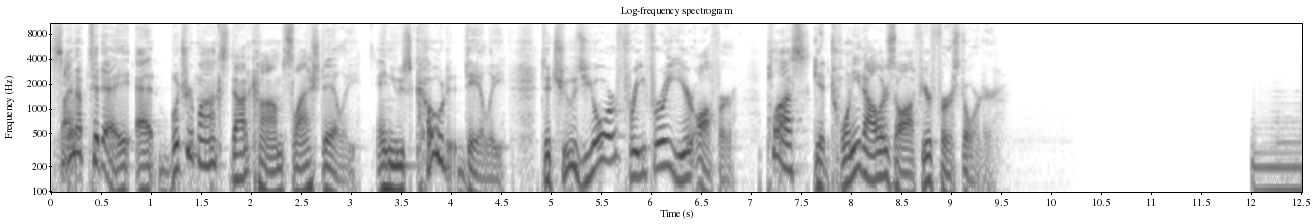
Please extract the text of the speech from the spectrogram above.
Sign up today at butcherbox.com slash daily and use code DAILY to choose your free for a year offer, plus get $20 off your first order.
